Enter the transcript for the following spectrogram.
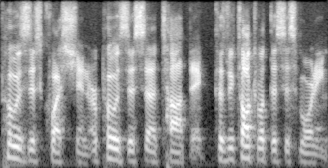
pose this question or pose this uh, topic because we talked about this this morning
